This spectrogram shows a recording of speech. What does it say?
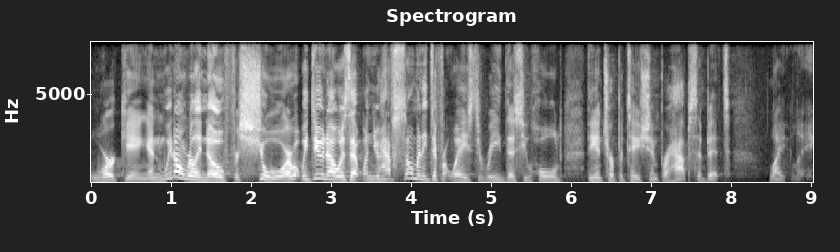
working. And we don't really know for sure. What we do know is that when you have so many different ways to read this, you hold the interpretation perhaps a bit lightly.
